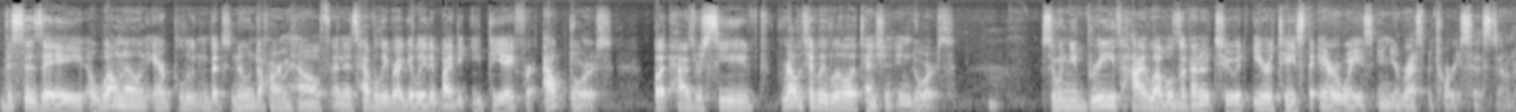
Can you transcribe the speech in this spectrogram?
This is a, a well known air pollutant that's known to harm health and is heavily regulated by the EPA for outdoors, but has received relatively little attention indoors. So, when you breathe high levels of NO2, it irritates the airways in your respiratory system.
